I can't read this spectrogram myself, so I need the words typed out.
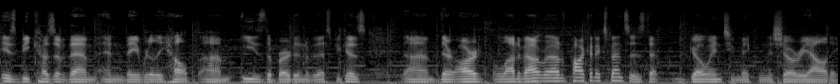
is because of them, and they really help um, ease the burden of this because um, there are a lot of out of pocket expenses that go into making the show a reality.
